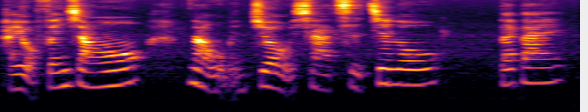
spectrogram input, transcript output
还有分享哦。那我们就下次见喽，拜拜。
